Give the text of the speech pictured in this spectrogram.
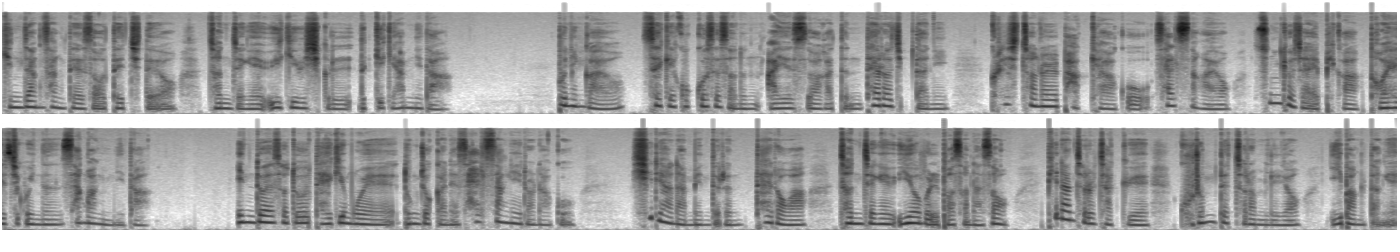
긴장 상태에서 대치되어 전쟁의 위기의식을 느끼게 합니다. 뿐인가요? 세계 곳곳에서는 IS와 같은 테러 집단이 크리스천을 박해하고 살상하여 순교자의 피가 더해지고 있는 상황입니다. 인도에서도 대규모의 동족 간의 살상이 일어나고 시리아 난민들은 테러와 전쟁의 위협을 벗어나서 피난처를 찾기 위해 구름대처럼 밀려 이방 땅에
